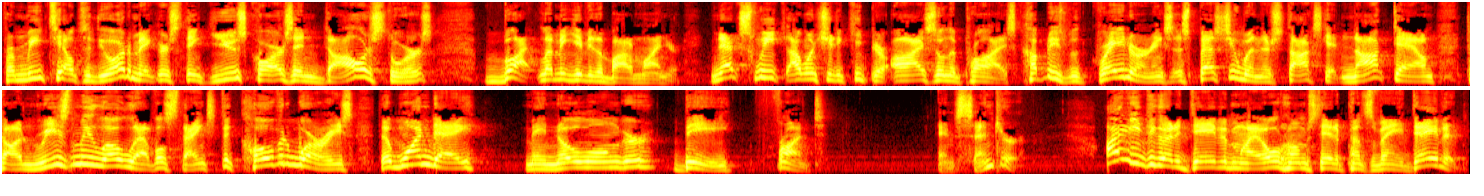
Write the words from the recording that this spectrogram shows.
from retail to the automakers, think used cars and dollar stores. But let me give you the bottom line here. Next week, I want you to keep your eyes on the prize. Companies with great earnings, especially when their stocks get knocked down to unreasonably low levels thanks to COVID worries that one day may no longer be front and center. I need to go to David, my old home state of Pennsylvania. David.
